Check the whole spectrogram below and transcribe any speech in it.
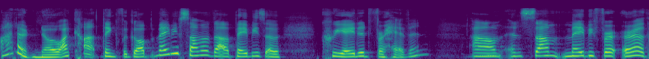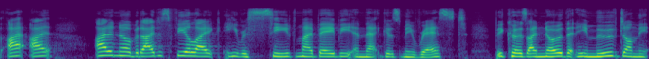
I don't know. I can't think for God, but maybe some of our babies are created for heaven, um, and some maybe for earth. I, I I don't know, but I just feel like He received my baby, and that gives me rest because I know that He moved on the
